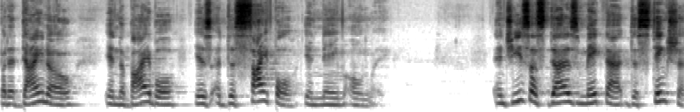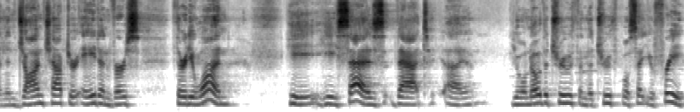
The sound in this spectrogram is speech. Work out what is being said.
But a dino in the Bible is a disciple in name only. And Jesus does make that distinction in John chapter 8 and verse 31, he, he says that uh, you will know the truth and the truth will set you free,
